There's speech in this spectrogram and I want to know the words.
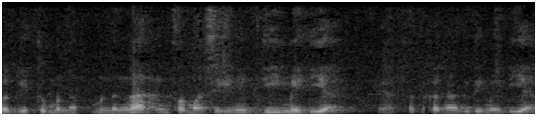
begitu men- mendengar informasi ini di media, ya, saya tekan lagi di media,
